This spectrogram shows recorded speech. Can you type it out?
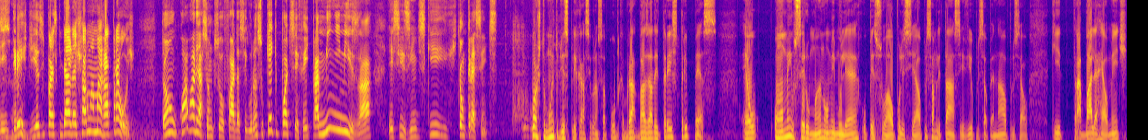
em três dias e parece que deixaram um amarrado para hoje. Então, qual a avaliação que o senhor faz da segurança? O que, é que pode ser feito para minimizar esses índices que estão crescentes? Eu gosto muito de explicar a segurança pública baseada em três tripés. É o homem, o ser humano, homem e mulher, o pessoal policial, policial militar, civil, policial penal, policial que trabalha realmente,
